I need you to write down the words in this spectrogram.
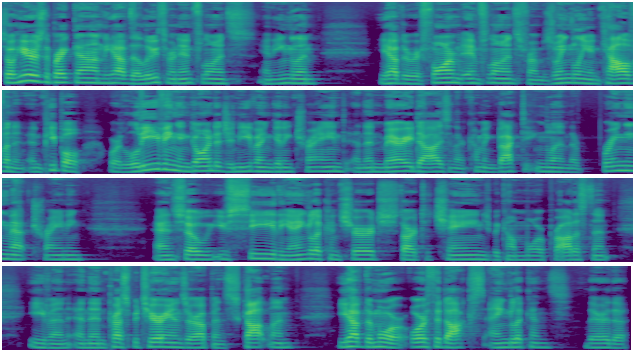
So here's the breakdown. You have the Lutheran influence in England. You have the Reformed influence from Zwingli and Calvin, and, and people were leaving and going to Geneva and getting trained. And then Mary dies, and they're coming back to England. They're bringing that training. And so you see the Anglican church start to change, become more Protestant, even. And then Presbyterians are up in Scotland. You have the more Orthodox Anglicans. They're the,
